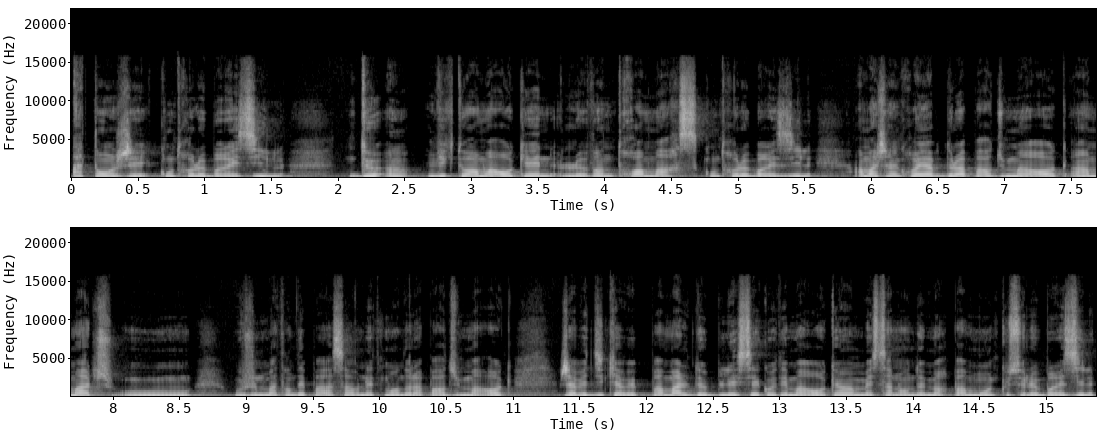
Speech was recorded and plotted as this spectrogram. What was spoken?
à Tanger contre le Brésil. 2-1, victoire marocaine le 23 mars contre le Brésil. Un match incroyable de la part du Maroc, un match où, où je ne m'attendais pas à ça honnêtement de la part du Maroc. J'avais dit qu'il y avait pas mal de blessés côté marocain, mais ça n'en demeure pas moins que c'est le Brésil.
